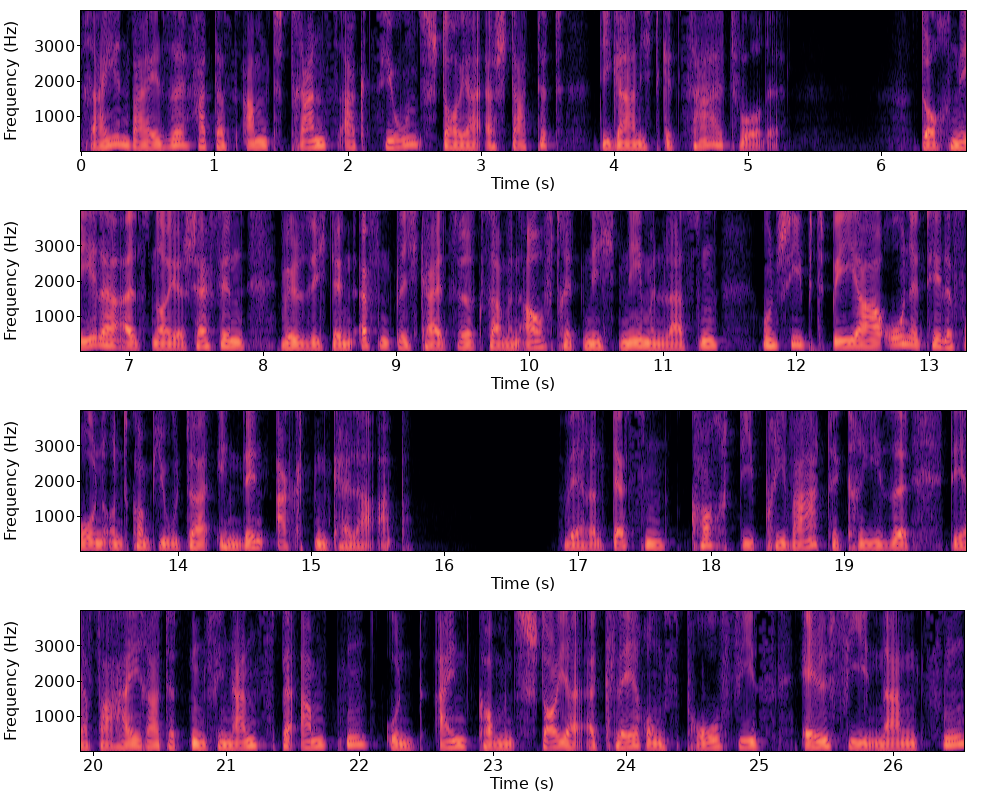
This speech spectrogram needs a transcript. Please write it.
Reihenweise hat das Amt Transaktionssteuer erstattet, die gar nicht gezahlt wurde. Doch Nele als neue Chefin will sich den öffentlichkeitswirksamen Auftritt nicht nehmen lassen und schiebt Bea ohne Telefon und Computer in den Aktenkeller ab. Währenddessen kocht die private Krise der verheirateten Finanzbeamten und Einkommenssteuererklärungsprofis Elfi Nanzen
